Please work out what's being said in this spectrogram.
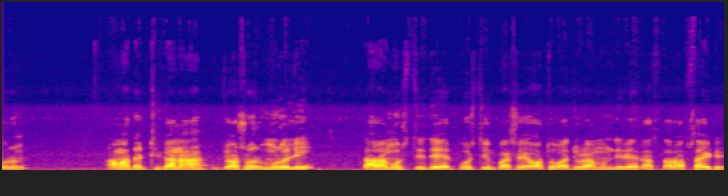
করুন। আমাদের ঠিকানা যশোর মুরলী, তারা মসজিদের পশ্চিম পাশে অথবা জোড়া মন্দিরের রাস্তার অফ সাইডে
